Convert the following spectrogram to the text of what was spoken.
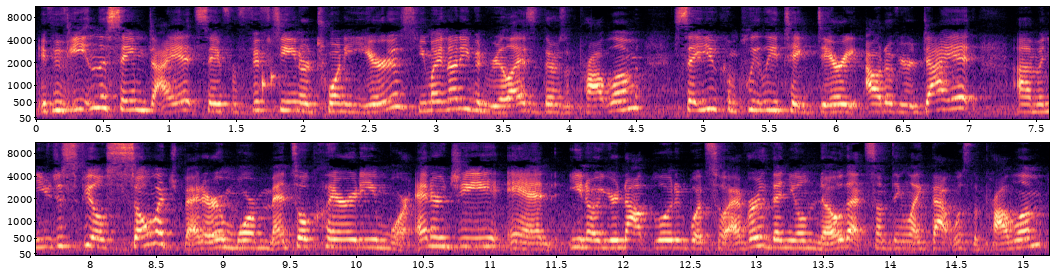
If you've eaten the same diet, say for 15 or 20 years, you might not even realize that there's a problem. Say you completely take dairy out of your diet um, and you just feel so much better, more mental clarity, more energy, and you know, you're not bloated whatsoever, then you'll know that something like that was the problem.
